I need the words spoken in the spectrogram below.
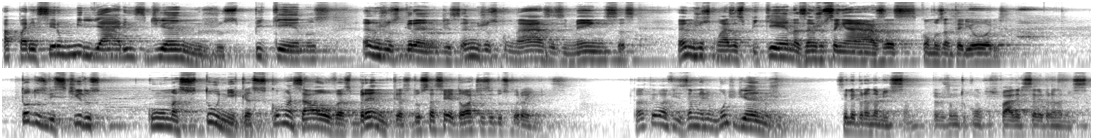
apareceram milhares de anjos pequenos, anjos grandes, anjos com asas imensas, anjos com asas pequenas, anjos sem asas, como os anteriores todos vestidos com umas túnicas, como as alvas brancas dos sacerdotes e dos coroinhas. Então ela tem uma visão de um monte de anjo celebrando a missa, né? junto com os padres celebrando a missa.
